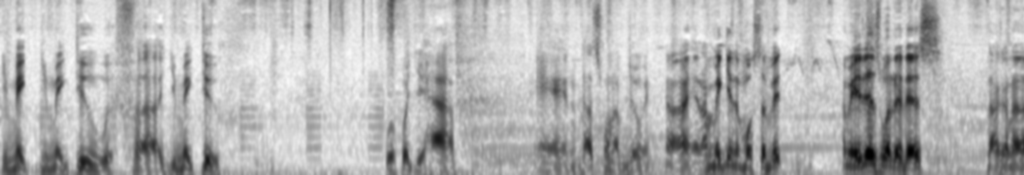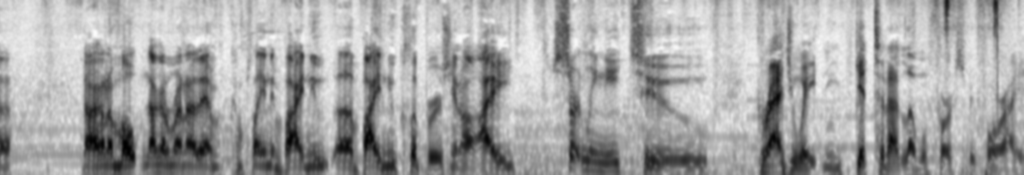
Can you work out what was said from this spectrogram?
You make you make do with uh, you make do with what you have, and that's what I'm doing. Uh, and I'm making the most of it. I mean, it is what it is. Not gonna not gonna mope. Not gonna run out of them. Complain and buy new uh, buy new clippers. You know, I certainly need to graduate and get to that level first before I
